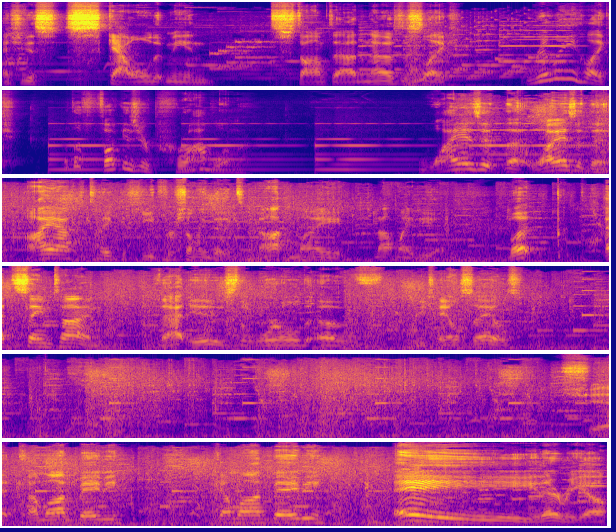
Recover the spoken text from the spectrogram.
and she just scowled at me and stomped out, and I was just like, really? Like, what the fuck is your problem? Why is it that why is it that I have to take the heat for something that it's not my not my deal? But at the same time, that is the world of retail sales. Shit, come on, baby. Come on, baby. Hey, there we go.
